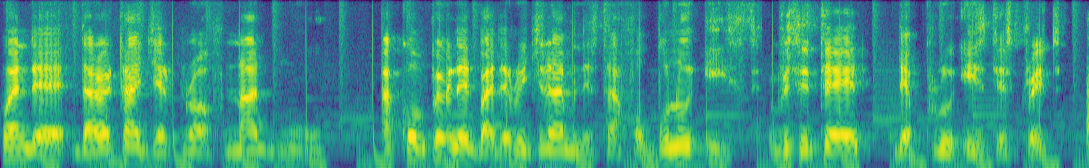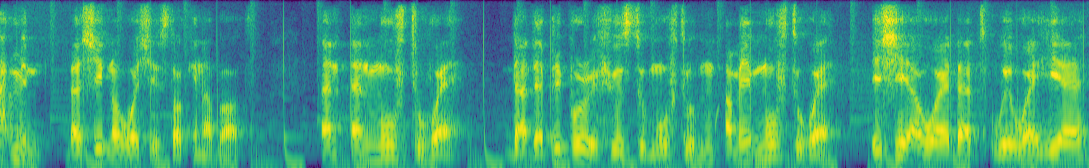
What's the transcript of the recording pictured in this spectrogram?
when the Director General of NADMO, accompanied by the Regional Minister for Bono East, visited the Pru East District. I mean, does she know what she's talking about? And and move to where? That the people refuse to move to. I mean, move to where? Is she aware that we were here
